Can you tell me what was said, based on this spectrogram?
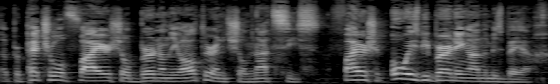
A perpetual fire shall burn on the altar, and it shall not cease. Fire should always be burning on the Mizbeach.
